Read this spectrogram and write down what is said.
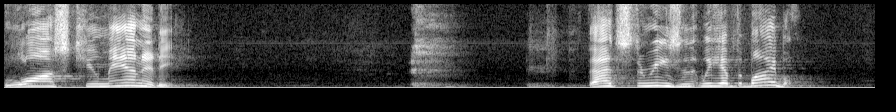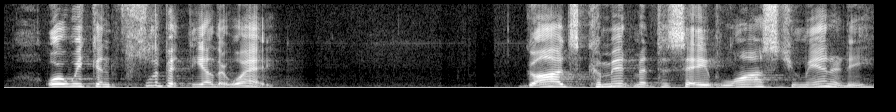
lost humanity. That's the reason that we have the Bible. Or we can flip it the other way. God's commitment to save lost humanity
